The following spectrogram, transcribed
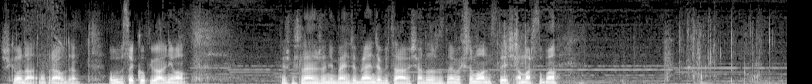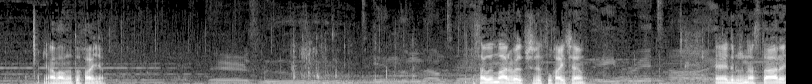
Szkoda, naprawdę. Bo bym sobie kupił, ale nie mam. Już myślałem, że nie będzie. Będzie, obiecałem. Siadam do znajomych Szymon, tyś. A masz suba? Ja mam, no to fajnie. Cały Marvel przyszedł, słuchajcie. E, drużyna Star,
